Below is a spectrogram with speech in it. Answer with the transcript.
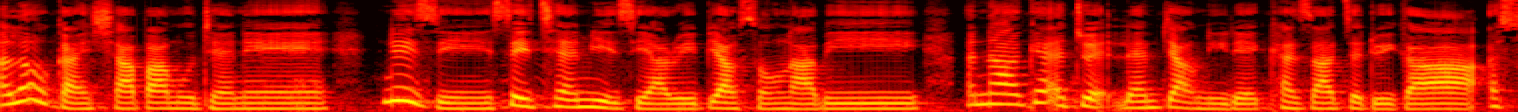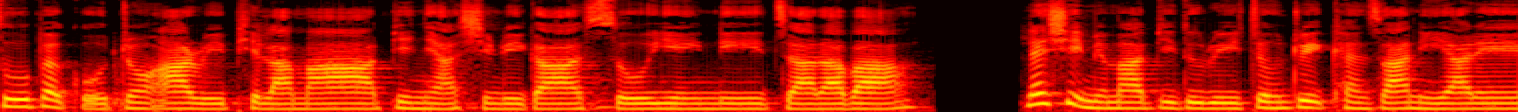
အလောက်ကိုင်းရှားပါမှုတန်းနဲ့နေ့စဉ်စိတ်ချမ်းမြေ့စရာတွေပျောက်ဆုံးလာပြီးအနာဂတ်အတွက်လမ်းပြောင်းနေတဲ့ခန်းစားချက်တွေကအဆိုးဘက်ကိုတွန်းအားတွေဖြစ်လာမှပညာရှင်တွေကစိုးရိမ်နေကြတာပါလက်ရှိမြန်မာပြည်သူတွေကြုံတွေ့ခံစားနေရတဲ့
